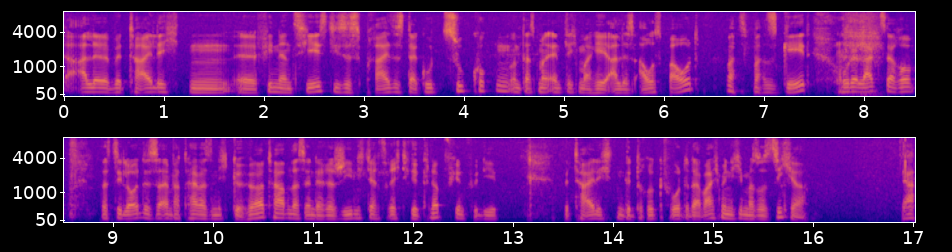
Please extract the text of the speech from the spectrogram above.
alle beteiligten äh, Finanziers dieses Preises da gut zugucken und dass man endlich mal hier alles ausbaut, was, was geht? Oder lag es darum, dass die Leute es einfach teilweise nicht gehört haben, dass in der Regie nicht das richtige Knöpfchen für die Beteiligten gedrückt wurde? Da war ich mir nicht immer so sicher. Ja,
